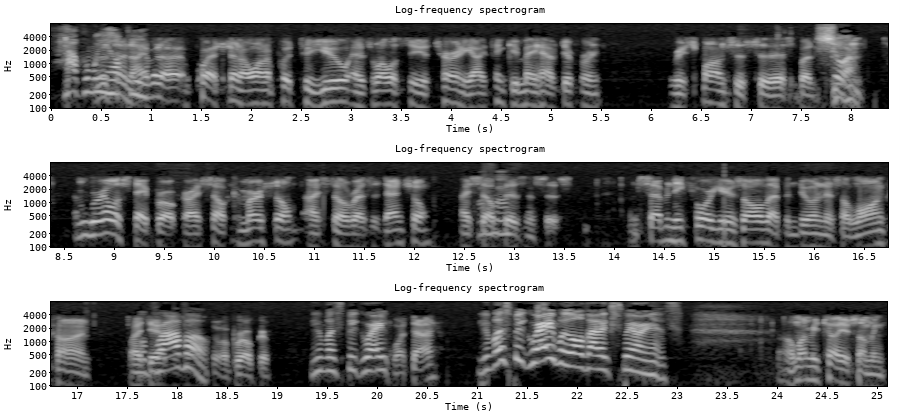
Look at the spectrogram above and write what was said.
How can we Listen, help you? I have a question I want to put to you as well as the attorney. I think you may have different responses to this, but Sure. I'm a real estate broker. I sell commercial, I sell residential, I sell Mhm. businesses. I'm 74 years old. I've been doing this a long time. My Well, dad bravo. was also a broker. You must be great. What that? You must be great with all that experience. Well, let me tell you something.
